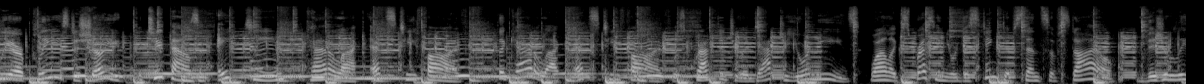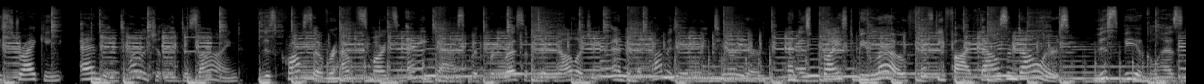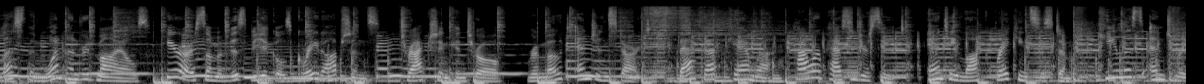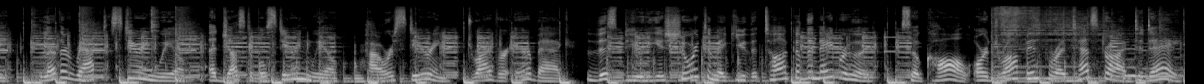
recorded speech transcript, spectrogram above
We are pleased to show you the 2018 Cadillac XT5. The Cadillac XT5 was crafted to adapt to your needs while expressing your distinctive sense of style. Visually striking and intelligently designed, this crossover outsmarts any task with progressive technology and an accommodating interior and is priced below $55,000. This vehicle has less than 100 miles. Here are some of this vehicle's great options. Traction control, remote engine start, backup camera, power passenger seat, anti-lock braking system, keyless entry, leather-wrapped steering wheel, adjustable steering wheel, power steering, driver airbag. This beauty is sure to make you the talk of the neighborhood. So call or drop in for a test drive today.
